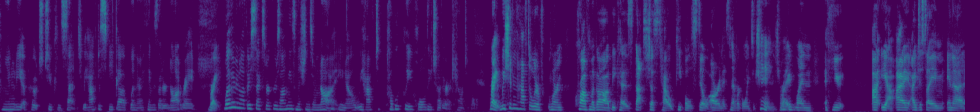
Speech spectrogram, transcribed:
community approach to consent. We have to speak up when there are things that are not right. Right. Whether or not there's sex workers on these missions or not, you know, we have to publicly hold each other accountable. Right. We shouldn't have to learn learn Krav Maga because that's just how people still are and it's never going to change, right? Mm-hmm. When if you uh, yeah, I, I just I'm in a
